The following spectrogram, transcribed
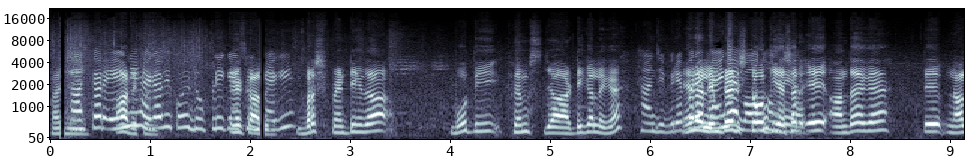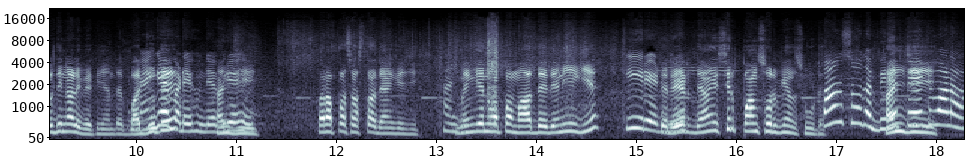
ਖਾਸ ਕਰ ਇਹ ਨਹੀਂ ਹੈਗਾ ਵੀ ਕੋਈ ਡੁਪਲੀਕੇਸ਼ਨ ਹੈਗੀ। ਬ੍ਰਸ਼ ਪੇਂਟਿੰਗ ਦਾ ਬਹੁਤ ਹੀ ਫੇਮਸ ਜਿਹਾ ਆਰਟੀਕਲ ਹੈਗਾ। ਹਾਂਜੀ ਵੀਰੇ ਪਰ ਇਹਦਾ ਮਹਿੰਗੇ ਲਿਮਟਿਡ ਬਹੁਤ ਸਟਾਕ ਹੀ ਹੈ ਸਰ ਇਹ ਆਂਦਾ ਹੈਗਾ ਤੇ ਨਾਲ ਦੀ ਨਾਲ ਹੀ ਵਿਕ ਜਾਂਦਾ। ਹੈ। ਬਾਜੂ ਮਹਿੰਗੇ ਤੇ ਬੜੇ ਹੁੰਦੇ ਆ ਵੀਰੇ ਇਹ। ਪਰ ਆਪਾਂ ਸਸਤਾ ਦੇਾਂਗੇ ਜੀ। ਹਾਂਜੀ। ਮਹਿੰਗੇ ਨੂੰ ਆਪਾਂ ਮਾਤ ਦੇ ਦੇਣੀ ਹੈਗੀ ਹੈ। ਕੀ ਰੇਟ ਤੇ ਰੇਟ ਦੇਾਂਗੇ ਸਿਰਫ 500 ਰੁਪਏ ਦਾ ਸੂਟ। 500 ਦਾ ਵੀਰੇ ਹਾਂਜੀ। ਪੇਂਟ ਵਾਲਾ?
